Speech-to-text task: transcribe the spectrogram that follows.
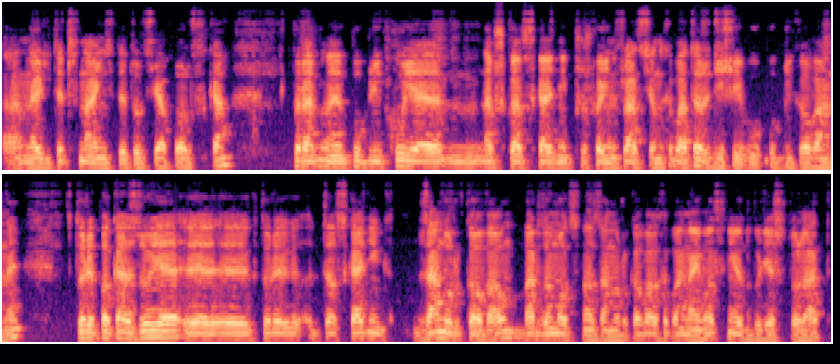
analityczna instytucja polska, która e, publikuje na przykład wskaźnik przyszłej inflacji. On chyba też dzisiaj był publikowany który pokazuje, y, y, który to wskaźnik zanurkował, bardzo mocno zanurkował, chyba najmocniej od 20 lat,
